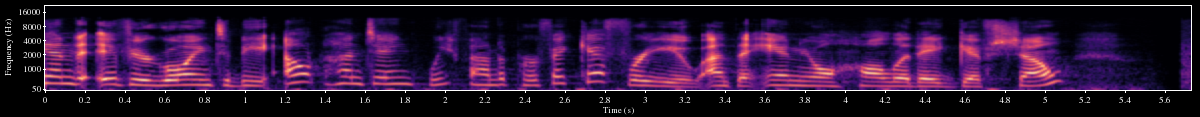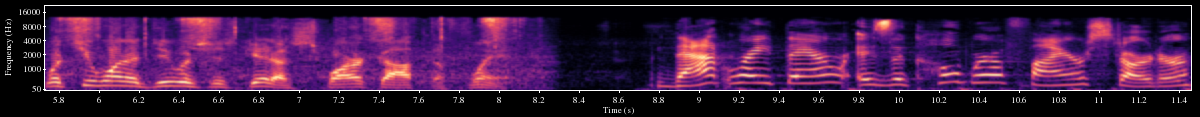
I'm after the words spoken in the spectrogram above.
And if you're going to be out hunting, we found a perfect gift for you at the annual holiday gift show. What you want to do is just get a spark off the flint. That right there is the Cobra Fire Starter.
